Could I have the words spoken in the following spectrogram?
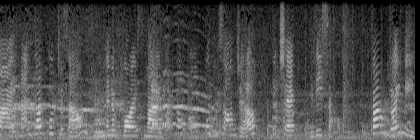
my handheld ultrasound and of course my bottle of ultrasound gel to check this cow. Come, join me.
